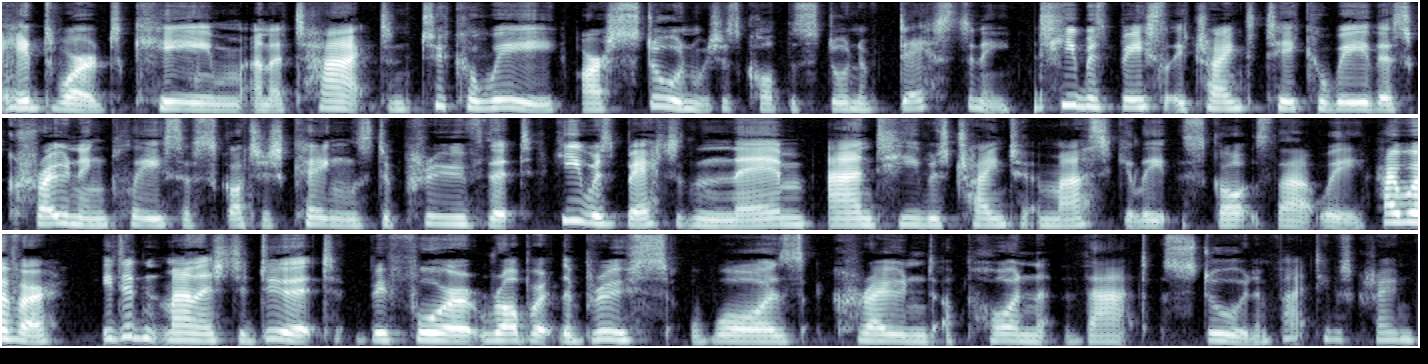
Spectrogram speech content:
Edward came and attacked and took away our stone, which is called the Stone of Destiny. And he was basically trying to take away this crowning place of Scottish kings to prove that he was better than them and he was trying to emasculate the Scots that way. However, he didn't manage to do it before Robert the Bruce was crowned upon that stone. In fact, he was crowned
